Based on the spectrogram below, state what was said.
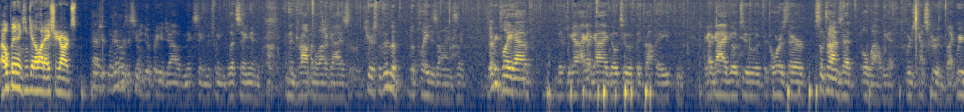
open and can get a lot of extra yards. Patrick, whenever they seem to do a pretty good job of mixing between blitzing and, and then dropping a lot of guys. Curious within the, the play designs, like does every play have that we got? I got a guy I go to if they drop eight, and I got a guy I go to if or is there sometimes that oh wow we got we're just kind of screwed like we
